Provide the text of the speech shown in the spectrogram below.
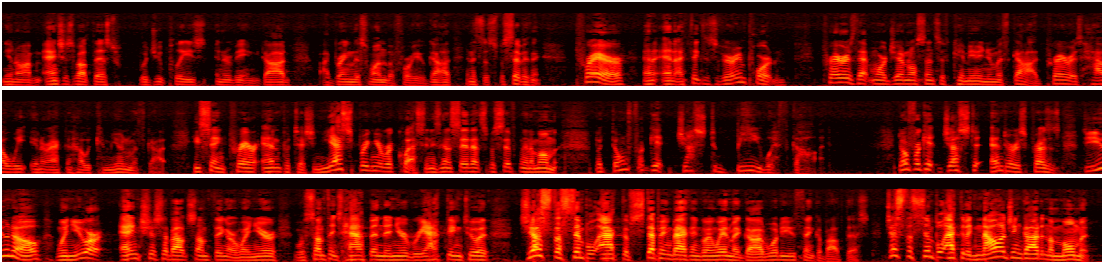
you know, I'm anxious about this. Would you please intervene? God, I bring this one before you. God, and it's a specific thing. Prayer, and, and I think this is very important, prayer is that more general sense of communion with God. Prayer is how we interact and how we commune with God. He's saying prayer and petition. Yes, bring your requests, and he's going to say that specifically in a moment. But don't forget just to be with God. Don't forget just to enter his presence. Do you know when you are anxious about something or when you're when something's happened and you're reacting to it, just the simple act of stepping back and going, "Wait a minute, God, what do you think about this?" Just the simple act of acknowledging God in the moment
